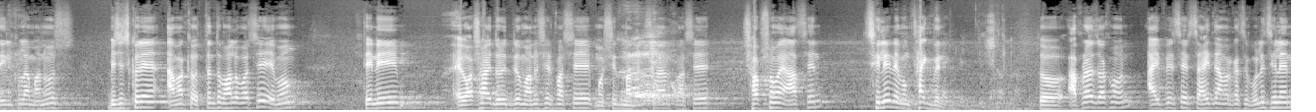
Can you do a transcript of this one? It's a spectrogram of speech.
দিল খোলা মানুষ। বিশেষ করে আমাকে অত্যন্ত ভালোবাসে এবং তিনি অসহায় দরিদ্র মানুষের পাশে, মসজিদ, মাদ্রাসার পাশে সবসময় আছেন, ছিলেন এবং থাকবেন। তো আপনারা যখন আইপিএসের চাহিদা আমার কাছে বলেছিলেন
